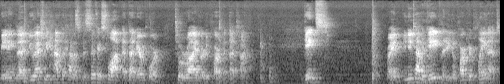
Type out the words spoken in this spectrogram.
meaning that you actually have to have a specific slot at that airport to arrive or depart at that time. Gates, right? You need to have a gate that you can park your plane at.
